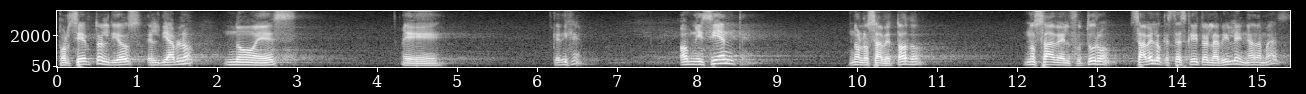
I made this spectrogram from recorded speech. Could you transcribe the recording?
Por cierto, el Dios, el diablo, no es, eh, ¿qué dije? Omnisciente. No lo sabe todo no sabe el futuro, sabe lo que está escrito en la Biblia y nada más.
